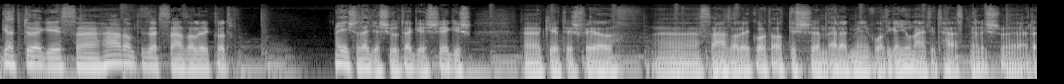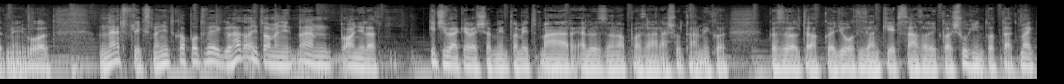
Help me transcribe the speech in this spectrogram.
2,3 százalékot, és az Egyesült Egészség is eh, két és fél eh, százalékot, ott is eh, eredmény volt, igen, United Health-nél is eh, eredmény volt. Netflix mennyit kapott végül? Hát annyit, amennyit, nem annyi lett, kicsivel kevesebb, mint amit már előző nap az zárás után, mikor közölte, akkor egy jó 12 százalékkal suhintották meg,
